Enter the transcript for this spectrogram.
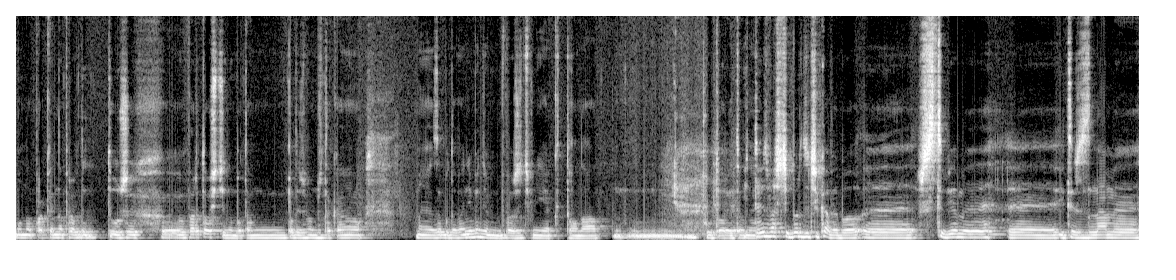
mu na pakę naprawdę dużych wartości, no bo tam podejrzewam, że taka zabudowa nie będzie ważyć mniej jak tona, mm, półtorej tony. To jest właśnie bardzo ciekawe, bo e, wszyscy wiemy e, i też znamy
